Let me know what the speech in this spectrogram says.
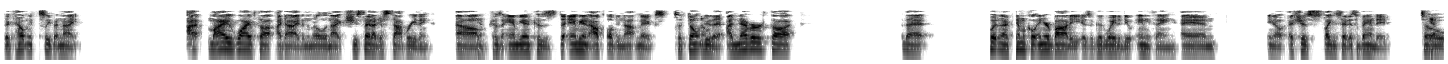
to help me sleep at night. I my wife thought I died in the middle of the night. She said I just stopped breathing um, because yeah. the Ambien, because the Ambien and alcohol do not mix. So don't no. do that. I never thought that putting a chemical in your body is a good way to do anything. And, you know, it's just, like you said, it's a band-aid. So yeah.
